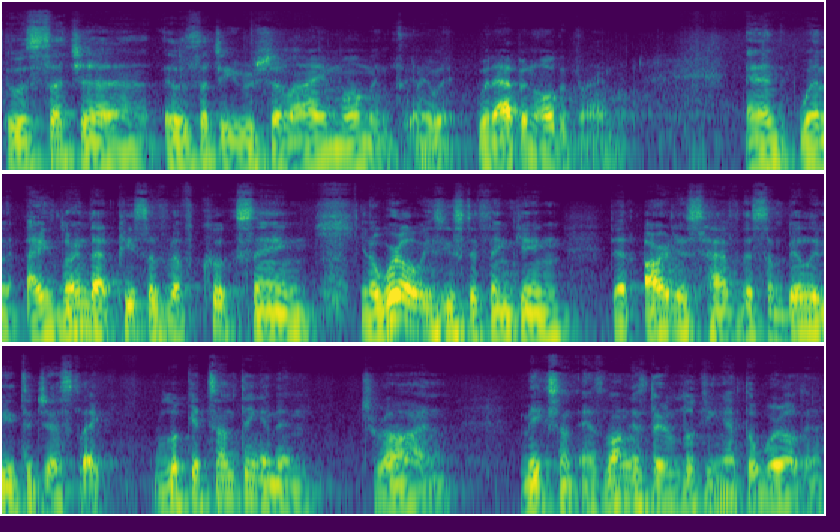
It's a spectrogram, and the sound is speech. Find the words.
it was such a it was such a Yerushalayim moment, and it would, happen all the time. And when I learned that piece of Rav Kook saying, you know, we're always used to thinking that artists have this ability to just like look at something and then draw and make some, as long as they're looking at the world. And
